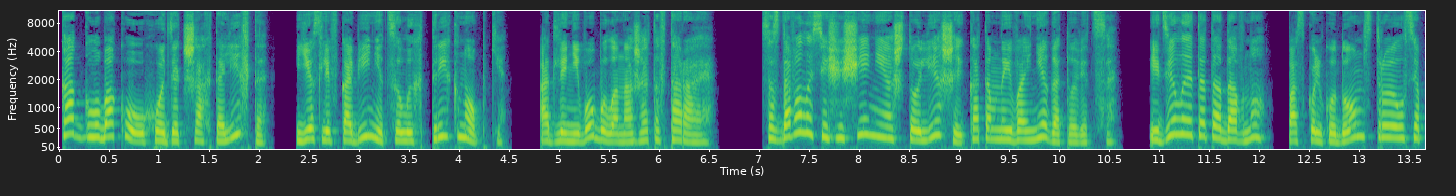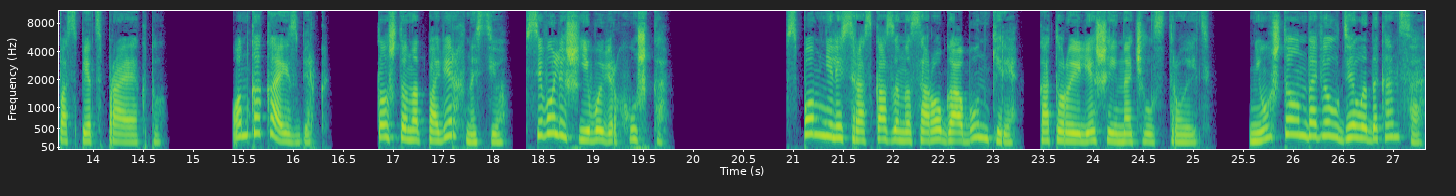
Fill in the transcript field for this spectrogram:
как глубоко уходит шахта лифта, если в кабине целых три кнопки, а для него была нажата вторая. Создавалось ощущение, что Леший к атомной войне готовится. И делает это давно, поскольку дом строился по спецпроекту. Он как айсберг, то, что над поверхностью, всего лишь его верхушка. Вспомнились рассказы носорога о бункере, который Леший начал строить. Неужто он довел дело до конца?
